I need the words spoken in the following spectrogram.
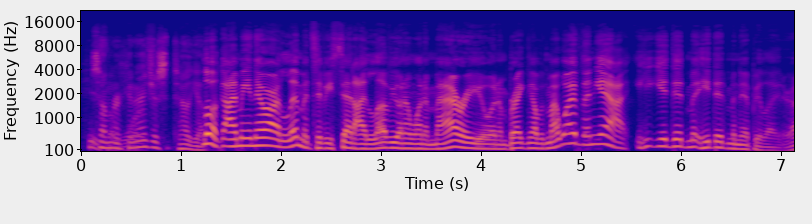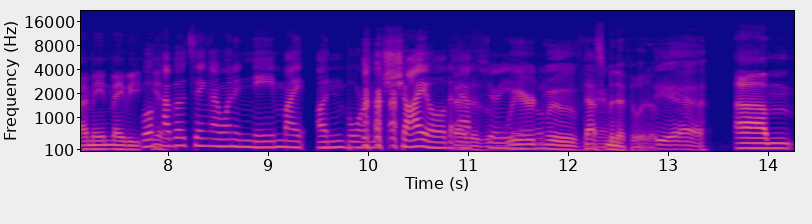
He's Sumner, can I just tell you? look. I mean, there are limits. If he said, "I love you and I want to marry you and I'm breaking up with my wife," then yeah, he you did. ma- He did manipulate her. I mean, maybe. Well, you how know. about saying I want to name my unborn child that after is a you? weird move. That's man. manipulative. Yeah. um,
